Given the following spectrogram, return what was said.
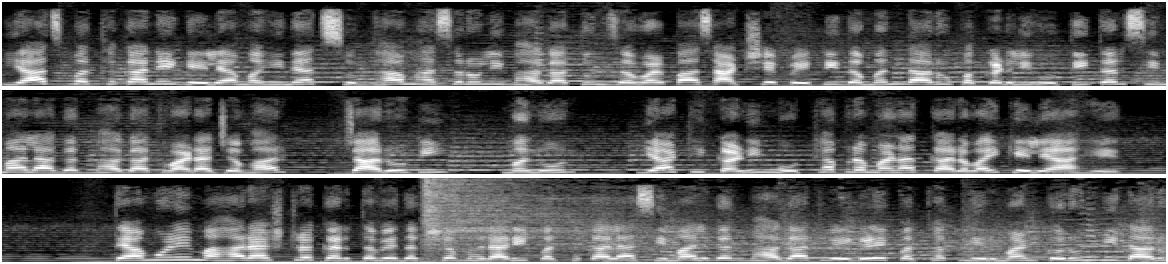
याच पथकाने गेल्या महिन्यात सुद्धा म्हासरोली भागातून जवळपास आठशे पेटी दमन दारू पकडली होती तर सीमा लागत भागात वाडा जव्हार चारोटी मनोर या ठिकाणी मोठ्या प्रमाणात कारवाई केल्या आहेत. त्यामुळे महाराष्ट्र कर्तव्यदक्ष भरारी पथकाला सीमालगत भागात वेगळे पथक निर्माण करून ही दारू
